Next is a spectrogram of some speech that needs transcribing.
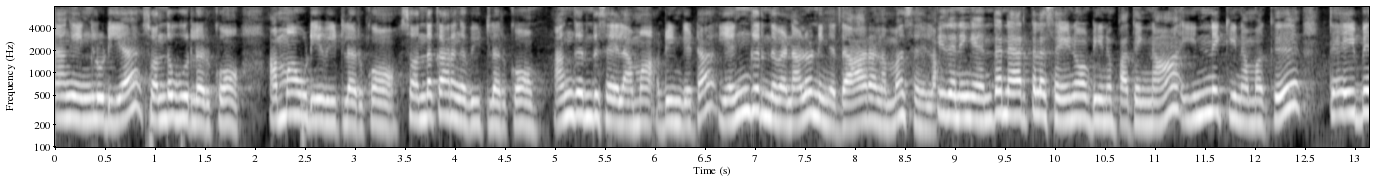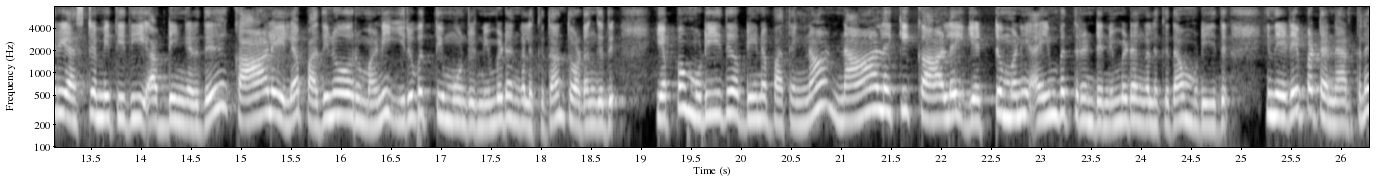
நாங்கள் எங்களுடைய சொந்த ஊரில் இருக்கோம். அம்மாவுடைய வீட்டில் இருக்கோம். சொந்தக்காரங்க வீட்டில் இருக்கோம். அங்கேருந்து செய்யலாமா அப்படின்னு கேட்டால் எங்கேருந்து வேணாலும் நீங்கள் தாராளமாக செய்யலாம். இதை நீங்கள் எந்த நேரத்தில் செய்யணும் அப்படின்னு பார்த்தீங்கன்னா இன்னைக்கு நமக்கு தேய்பெரி அஷ்டமி திதி அப்படிங்கிறது காலையில் பதினோரு மணி இருபத்தி மூன்று நிமிடங்களுக்கு தான் தொடங்குது. எப்போ முடியுது அப்படின்னு பார்த்தீங்கன்னா நாளைக்கு காலை எட்டு மணி ஐம்பத்தி ரெண்டு நிமிடங்களுக்கு தான் முடியுது. இந்த இடைப்பட்ட நேரத்தில்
